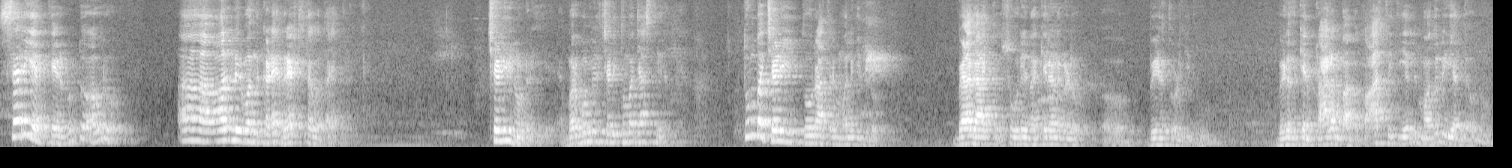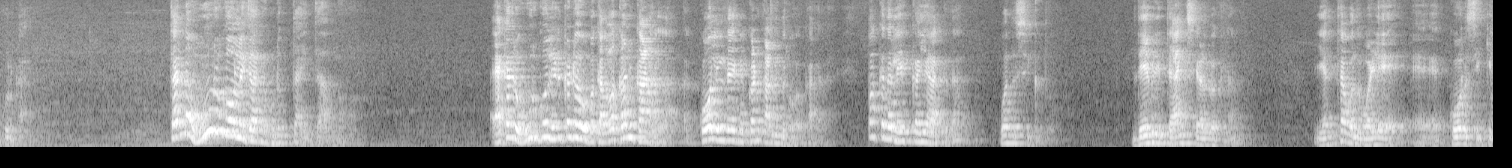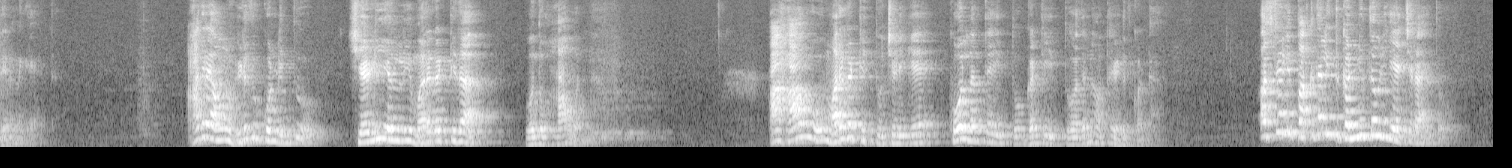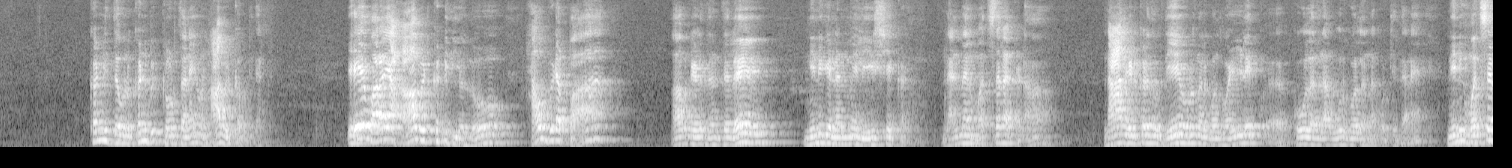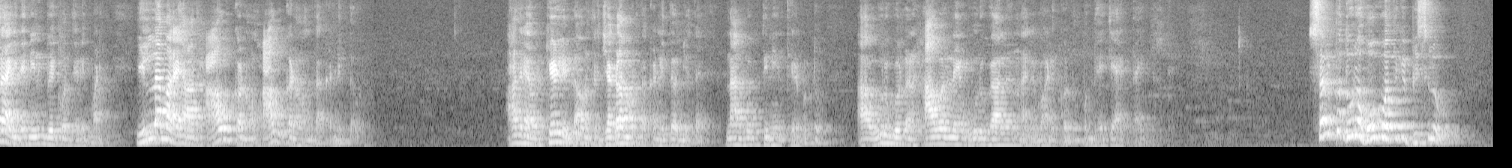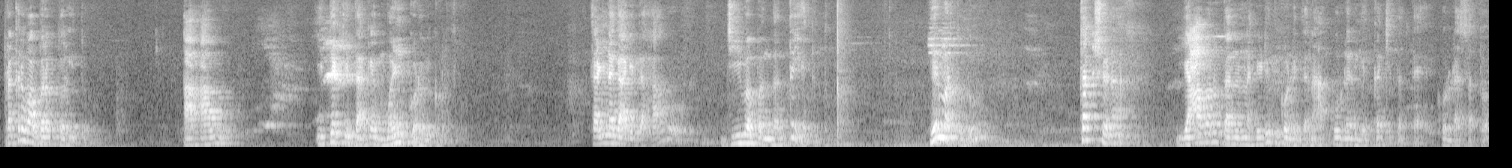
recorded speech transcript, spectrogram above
ಸರಿ ಅಂತ ಹೇಳ್ಬಿಟ್ಟು ಅವರು ಅಲ್ಲಿ ಒಂದು ಕಡೆ ರೆಸ್ಟ್ ತಗೋತಾ ಇದ್ದಾರೆ ಚಳಿ ನೋಡ್ರಿ ಮರುಭೂಮಿಯಲ್ಲಿ ಚಳಿ ತುಂಬ ಜಾಸ್ತಿ ಇರುತ್ತೆ. ತುಂಬ ಚಳಿ ಇತ್ತು, ರಾತ್ರಿ ಮಲಗಿದ್ರು ಬೆಳಗಾಯಿತು ಸೂರ್ಯನ ಕಿರಣಗಳು ಬೀಳತೊಳಗಿದ್ವು. ಬೀಳತೊಡಗಿದ್ವು ಬೀಳೋದಕ್ಕೆ ಪ್ರಾರಂಭ ಆಗಬೇಕು. ಆ ಸ್ಥಿತಿಯಲ್ಲಿ ಮೊದಲು ಎದ್ದವನು ಕುರುಕ ತನ್ನ ಊರುಗೋಲಿಗಾಗಿ ಹುಡುಕ್ತಾ ಇದ್ದ ಅವನು. ಯಾಕಂದರೆ ಊರುಗೋಲು ಹಿಡ್ಕೊಂಡು ಹೋಗ್ಬೇಕಲ್ವ? ಕಣ್ಣು ಕಾಣಲ್ಲ. ಕೋಲ್ ಇಲ್ಲದೆ ನೀವು ಕಣ್ಣು ಕಾಣದಿದ್ರೆ ಹೋಗೋಕ್ಕಾಗಲ್ಲ ಪಕ್ಕದಲ್ಲಿ ಕೈ ಹಾಕಿದ ಒಂದು ಸಿಕ್ಕಿತು. ದೇವರಿಗೆ ಥ್ಯಾಂಕ್ಸ್ ಹೇಳಬೇಕು ನಾನು. ಎಂಥ ಒಂದು ಒಳ್ಳೆ ಆ, ಕೋಲು ಸಿಕ್ಕಿದೆ ನನಗೆ ಅಂತ. ಆದರೆ ಅವನು ಹಿಡಿದುಕೊಂಡಿದ್ದು ಚಳಿಯಲ್ಲಿ ಮರಗಟ್ಟಿದ ಒಂದು ಹಾವನ್ನು. ಆ ಹಾವು ಮರಗಟ್ಟಿತ್ತು ಚಳಿಗೆ ಕೋಲ್ನಂತೆ ಇತ್ತು ಗಟ್ಟಿ ಇತ್ತು ಅದನ್ನು ಅಂತ ಹಿಡಿದುಕೊಂಡ. ಅಷ್ಟರಲ್ಲಿ ಪಕ್ಕದಲ್ಲಿದ್ದು ಕಣ್ಣಿದ್ದವನಿಗೆ ಎಚ್ಚರ ಆಯಿತು. ಕಣ್ಣಿದ್ದವನು ಕಣ್ಣು ಬಿಟ್ಟು ನೋಡ್ತಾನೆ ಇವನು ಹಾವು ಇಟ್ಕೊಂಡ್ಬಿಟ್ಟಿದ್ದಾನೆ ಏ ಮಾರಾಯ ಹಾವು ಇಟ್ಕೊಂಡಿದೆಯಲ್ಲೋ ಹಾವು ಬಿಡಪ್ಪ. ಅವನು ಹೇಳಿದಂತೆ, ಲೇ, ನಿನಗೆ ನನ್ನ ಮೇಲೆ ಈರ್ಷ್ಯೆ ಕಣ. ನನ್ನ ಮೇಲೆ ಮತ್ಸರ ಕಣ. ನಾನು ಹಿಡ್ಕೊಳ್ಳೋದು ದೇವರು ನನಗೊಂದು ಒಳ್ಳೆ ಕೋಲನ್ನು, ಊರುಗೋಲನ್ನು ಕೊಟ್ಟಿದ್ದಾನೆ. ನಿನಗೆ ಮತ್ಸರ ಆಗಿದೆ, ನಿನಗೆ ಬೇಕು ಅಂತ ಹೇಳಿ ಮಾಡಿ. ಇಲ್ಲ ಮಾರಾಯ ಅದು ಹಾವು ಕಣೋ ಹಾವು ಕಣೋ ಅಂತ ಕಣ್ಣಿದ್ದವು ಆದರೆ ಅವ್ರು ಕೇಳಲಿಲ್ಲ ಅವನ ಹತ್ರ ಜಗಳ ಮಾಡ್ದ ಕಣ್ಣಿದ್ದವನ ಜೊತೆ. ನಾನು ಹೋಗ್ತೀನಿ ಅಂತ ಹೇಳ್ಬಿಟ್ಟು ಆ ಊರುಗೋಲನ್ನು ಹಾವನ್ನೇ ಊರುಗಾಲನ್ನಾಗಿ ಮಾಡಿಕೊಂಡು ಮುಂದೆ ಹೆಜ್ಜೆ ಆಗ್ತಾ ಇದ್ದಂತೆ. ಸ್ವಲ್ಪ ದೂರ ಹೋಗುವ ಹೊತ್ತಿಗೆ ಬಿಸಿಲು ಪ್ರಖರವಾಗಿ ಬರಕ್ಕೆ ತೊಲಗಿತು ಆ ಹಾವು ಇದ್ದಕ್ಕಿದ್ದಾಗೆ ಮೈ ಕೊಡವಿ ಕೊಡ್ತು ತಣ್ಣಗಾಗಿದ್ದ ಹಾವು ಜೀವ ಬಂದಂತೆ ಎದ್ದಿತು ಏನು ಮಾಡ್ತದ್ದು ತಕ್ಷಣ ಯಾವನು ತನ್ನನ್ನು ಹಿಡಿದುಕೊಂಡಿದ್ದಾನೆ ಆ ಕುರುಡನಿಗೆ ಕಚ್ಚಿತಂತೆ. ಕುರುಡ ಸತ್ವ.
